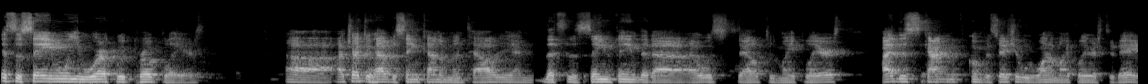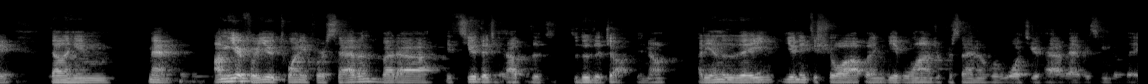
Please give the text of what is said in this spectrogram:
it's the same when you work with pro players. Uh, I try to have the same kind of mentality, and that's the same thing that I, I always tell to my players. I had this kind of conversation with one of my players today, telling him, "Man, I'm here for you 24 seven, but uh, it's you that you have to, to do the job. You know, at the end of the day, you need to show up and give 100 percent of what you have every single day."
